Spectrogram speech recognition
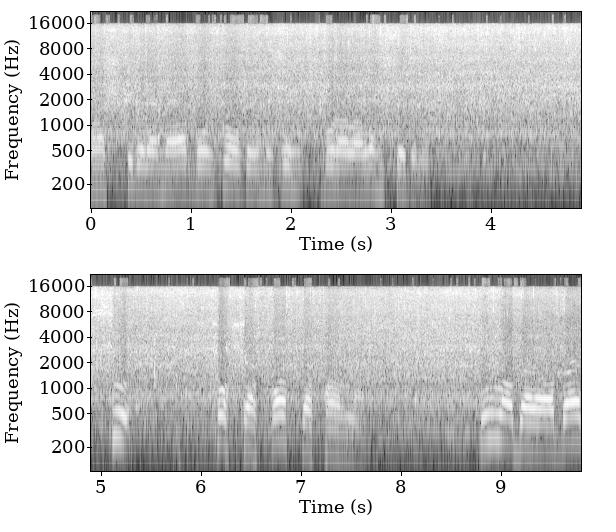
ona şükür eləməyə borclu olduğumuzu buralarda hiss edirik. Su çox şəffaf və parlaq. Bununla beraber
